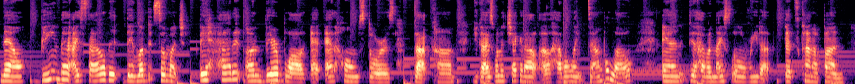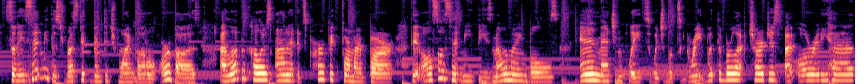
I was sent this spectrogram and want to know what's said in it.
Now, being that I styled it, they loved it so much, they had it on their blog at athomestores.com you guys want to check it out, I'll have a link down below and they'll have a nice little read up that's kind of fun. So they sent me this rustic vintage wine bottle or vase. I love the colors on it. It's perfect for my bar. They also sent me these melamine bowls and matching plates, which looks great with the burlap charges I already have.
